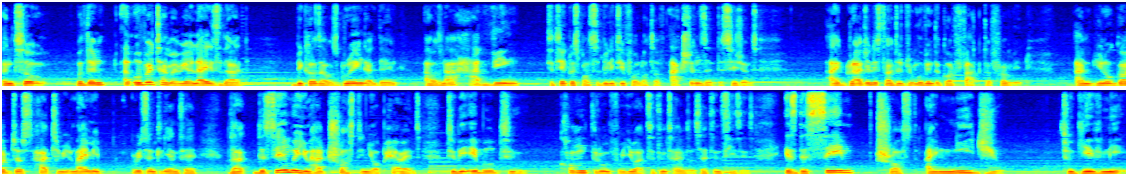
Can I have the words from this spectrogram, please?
And so, but then over time, I realized that because I was growing and then I was now having to take responsibility for a lot of actions and decisions I gradually started removing the God factor from it. And, you know, God just had to remind me recently and say that the same way you had trust in your parents to be able to come through for you at certain times and certain seasons is the same trust I need you to give me.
